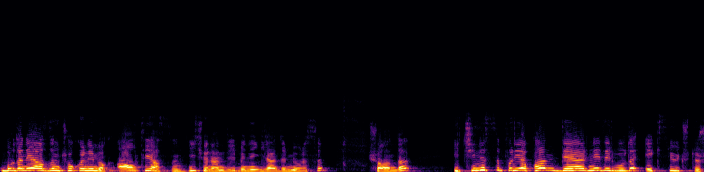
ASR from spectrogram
burada ne yazdığım çok önemi yok. 6 yazsın hiç önemli değil. Beni ilgilendirmiyor orası şu anda. İçini sıfır yapan değer nedir burada? Eksi 3'tür.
